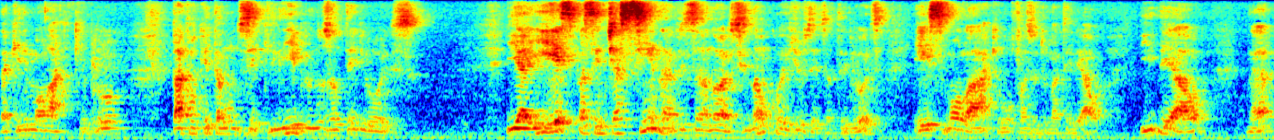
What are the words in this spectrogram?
daquele molar que quebrou tá porque está um desequilíbrio nos anteriores. E aí esse paciente assina avisando, olha, se não corrigir os dentes anteriores, esse molar que eu vou fazer do material ideal, né,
